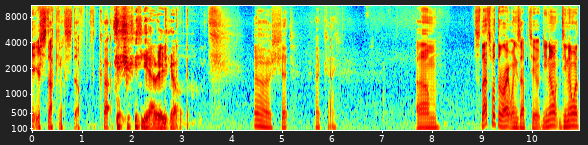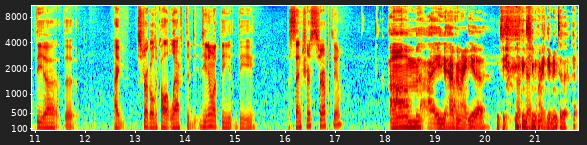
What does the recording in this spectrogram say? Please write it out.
Get your stocking stuffed with Cux. yeah, there you go. Oh shit. Okay. Um so that's what the right wing's up to. Do you know do you know what the uh the I struggle to call it left. Do you know what the the the centrists are up to? Um, I have an idea. Do, Okay. do you want to get into that?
